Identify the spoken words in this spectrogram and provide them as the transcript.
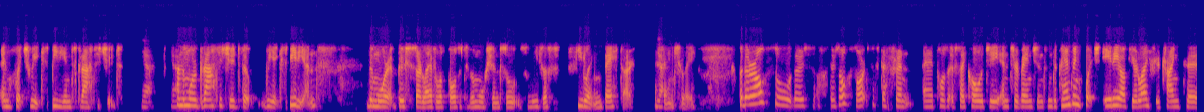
in which we experience gratitude. Yeah. Yeah. And the more gratitude that we experience, the more it boosts our level of positive emotion, so, so leaves us feeling better, essentially. Yeah. But there are also there's there's all sorts of different uh, positive psychology interventions, and depending which area of your life you're trying to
